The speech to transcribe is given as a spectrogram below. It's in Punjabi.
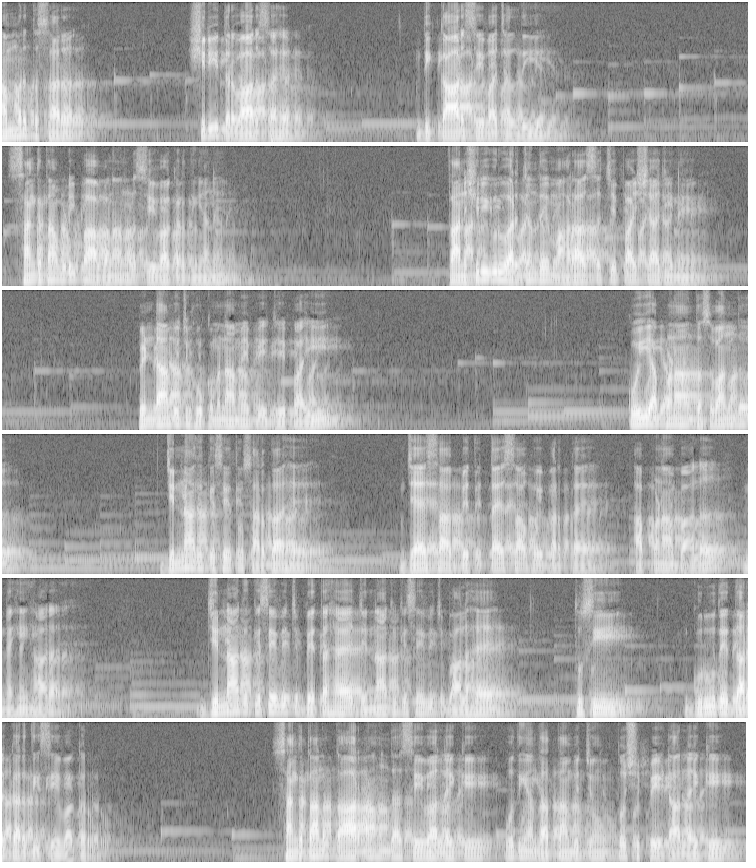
ਅੰਮ੍ਰਿਤਸਰ ਸ੍ਰੀ ਦਰਬਾਰ ਸਾਹਿਬ ਦੀ ਕਾਰ ਸੇਵਾ ਚੱਲਦੀ ਹੈ। ਸੰਗਤਾਂ ਬੜੀ ਭਾਵਨਾ ਨਾਲ ਸੇਵਾ ਕਰਦੀਆਂ ਨੇ। ਧੰਨ ਸ੍ਰੀ ਗੁਰੂ ਅਰਜਨ ਦੇਵ ਮਹਾਰਾਜ, ਸੱਚੇ ਪਾਤਸ਼ਾਹ ਜੀ ਨੇ ਪਿੰਡਾਂ ਵਿੱਚ ਹੁਕਮਨਾਮੇ ਭੇਜੇ, ਭਾਈ। ਕੋਈ ਆਪਣਾ ਦਸਵੰਦ ਜਿੰਨਾ ਕੁ ਕਿਸੇ ਤੋਂ ਸਰਦਾ ਹੈ ਜੈਸਾ ਬਿਤ ਤੈਸਾ ਹੋਏ ਵਰਤੈ, ਆਪਣਾ ਬਲ ਨਹੀਂ ਹਾਰੈ। ਜਿੰਨਾ ਕੁ ਕਿਸੇ ਵਿੱਚ ਬਿਤ ਹੈ, ਜਿੰਨਾ ਕੁ ਕਿਸੇ ਵਿੱਚ ਬਲ ਹੈ, ਤੁਸੀਂ ਗੁਰੂ ਦੇ ਦਰ ਘਰ ਦੀ ਸੇਵਾ ਕਰੋ। ਸੰਗਤਾਂ ਨੂੰ ਤਾਰਨਾ ਹੁੰਦਾ ਸੇਵਾ ਲੈ ਕੇ, ਉਹਦੀਆਂ ਦਾਤਾਂ ਵਿੱਚੋਂ ਤੁਛ ਭੇਟਾ ਲੈ ਕੇ,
